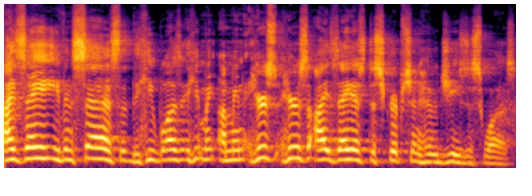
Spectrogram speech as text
Isaiah even says that he was, I mean, here's, here's Isaiah's description of who Jesus was.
